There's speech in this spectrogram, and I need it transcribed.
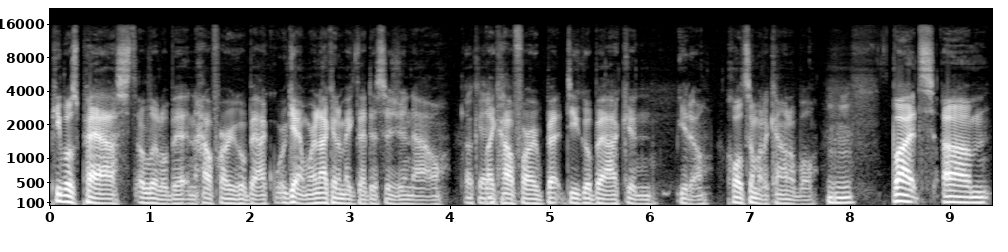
people's past a little bit and how far you go back. Again, we're not going to make that decision now. Okay. like how far do you go back and you know hold someone accountable Mhm. but um,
